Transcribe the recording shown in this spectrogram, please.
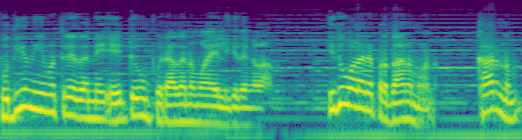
പുതിയ നിയമത്തിലെ തന്നെ ഏറ്റവും പുരാതനമായ ലിഖിതങ്ങളാണ്. ഇത് വളരെ പ്രധാനമാണ്. കാരണം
